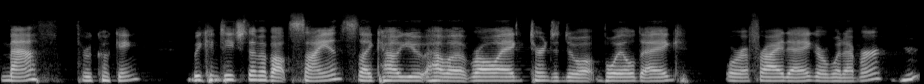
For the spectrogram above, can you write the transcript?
math through cooking. We can teach them about science, like how you how a raw egg turns into a boiled egg or a fried egg or whatever. Mhm.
